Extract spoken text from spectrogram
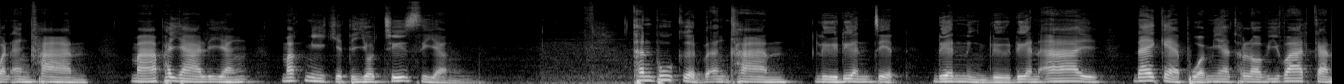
วันอังคาร ม้าพญาเลี้ยง มักมีเกียรติยศชื่อเสียง ท่านผู้เกิดวันอังคาร หรือเดือน7เดือน1หรือเดือนอ้าย ได้แก่ผัวเมียทะเลาะวิวาทกัน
